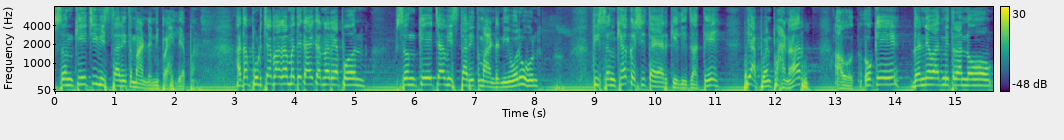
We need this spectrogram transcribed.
संख्येची विस्तारित मांडणी पाहिली आपण. आता पुढच्या भागामध्ये काय करणार आहे आपण? संख्येच्या विस्तारित मांडणीवरून ती संख्या कशी तयार केली जाते हे आपण पाहणार आहोत. ओके धन्यवाद मित्रांनो.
